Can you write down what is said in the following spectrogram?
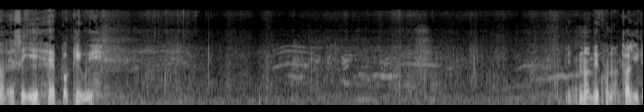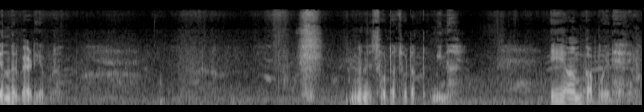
और ऐसे ये है पकी हुई इतना देखो ना, थाली के अंदर बैठ गया पूरा। मैंने छोटा छोटा तो बीना है। ये आम का पौधा है। देखो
